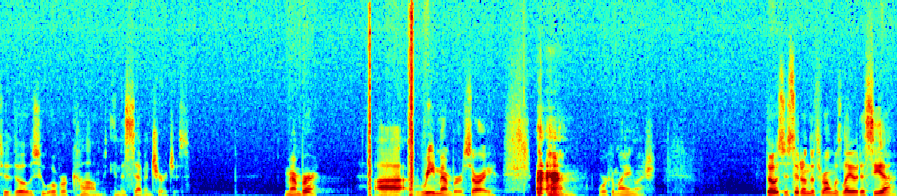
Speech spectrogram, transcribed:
to those who overcome in the seven churches. Remember? Uh, remember, sorry. Work on my English. Those who sit on the throne was Laodicea,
